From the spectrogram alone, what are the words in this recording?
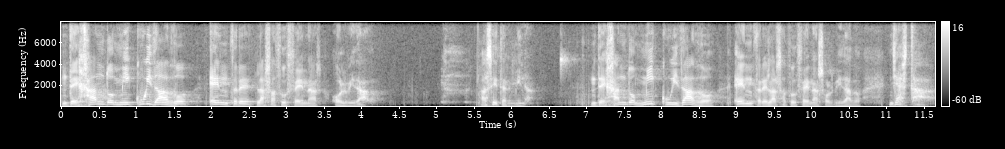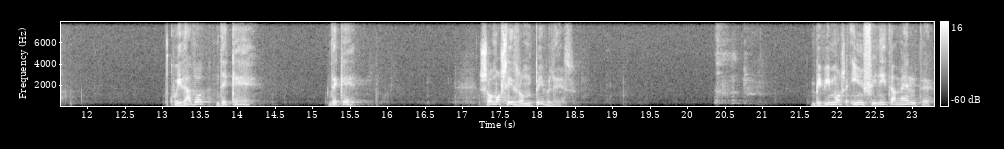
Dejando mi cuidado entre las azucenas olvidado. Así termina. Dejando mi cuidado entre las azucenas olvidado. Ya está. ¿Cuidado de qué? ¿De qué? Somos irrompibles. Vivimos infinitamente.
